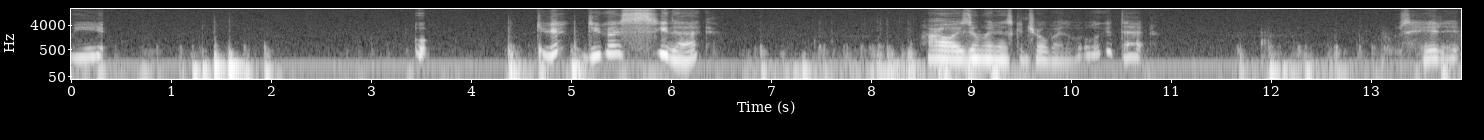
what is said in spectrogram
Immediate. Oh, do you do you guys see that? How I zoom in is control, by the way. Look at that. Just hit it.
